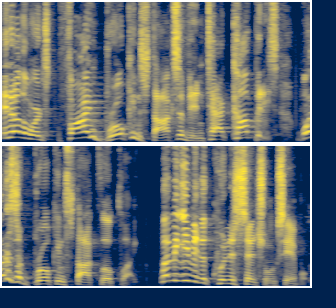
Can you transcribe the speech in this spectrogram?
In other words, find broken stocks of intact companies. What does a broken stock look like? Let me give you the quintessential example.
